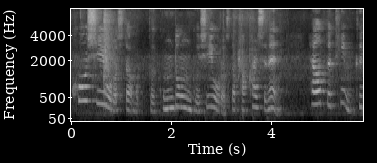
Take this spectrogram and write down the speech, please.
코 CEO로서 뭐 그 공동 그 CEO로서 박할스는 help the team 그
